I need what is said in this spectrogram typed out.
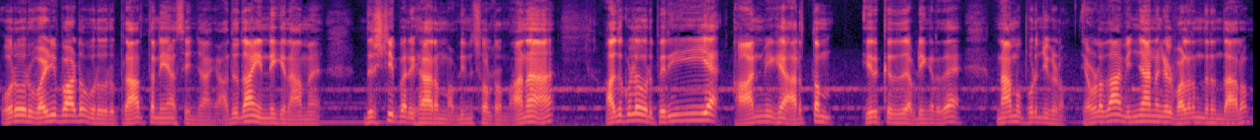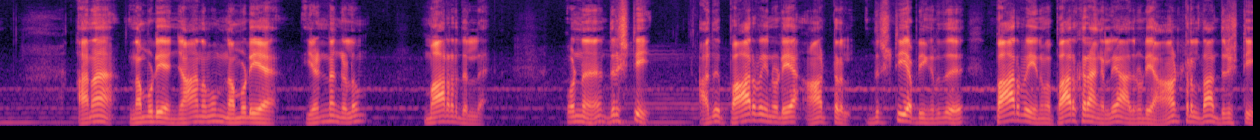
ஒரு ஒரு வழிபாடும் ஒரு ஒரு பிரார்த்தனையாக செஞ்சாங்க. அதுதான் இன்றைக்கி நாம் திருஷ்டி பரிகாரம் அப்படின்னு சொல்கிறோம் ஆனால் அதுக்குள்ளே ஒரு பெரிய ஆன்மீக அர்த்தம் இருக்குது அப்படிங்கிறத நாம் புரிஞ்சுக்கணும். எவ்வளோ தான் விஞ்ஞானங்கள் வளர்ந்திருந்தாலும் ஆனால் நம்முடைய ஞானமும் நம்முடைய எண்ணங்களும் மாறுறதில்ல. ஒன்று திருஷ்டி. அது பார்வையினுடைய ஆற்றல். திருஷ்டி அப்படிங்கிறது பார்வை நம்ம பார்க்குறாங்க இல்லையா? அதனுடைய ஆற்றல் தான் திருஷ்டி.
